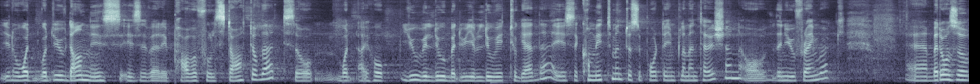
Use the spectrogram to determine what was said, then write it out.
you know what what you've done is is a very powerful start of that. So what I hope you will do, but we will do it together, is a commitment to support the implementation of the new framework, uh, but also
